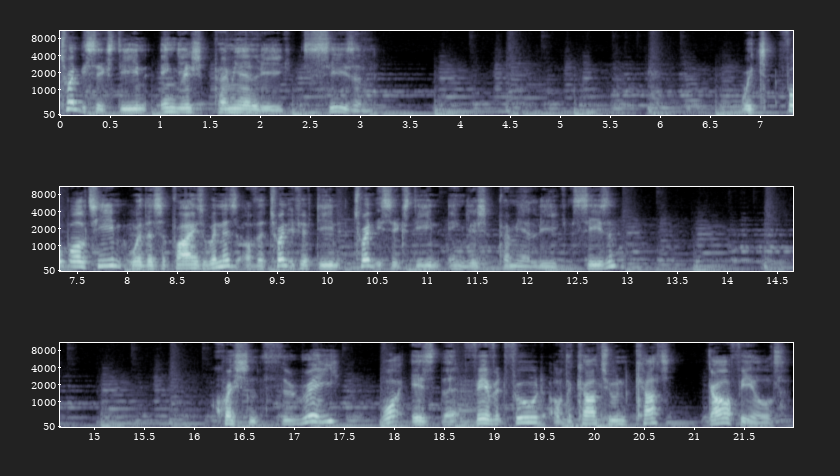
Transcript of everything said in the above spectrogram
2016 English Premier League season? Which football team were the surprise winners of the 2015 2016 English Premier League season? Question 3. What is the favourite food of the cartoon cat Garfield?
